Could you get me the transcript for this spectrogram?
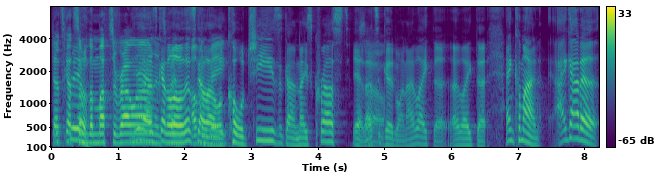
That's It's got some of the mozzarella Yeah, on it's got a little. That's got a little cold cheese. It's got a nice crust. Yeah, that's a good one. I like that. I like that. And come on, I gotta,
